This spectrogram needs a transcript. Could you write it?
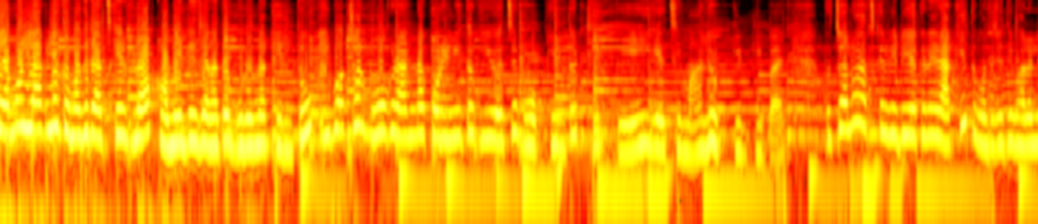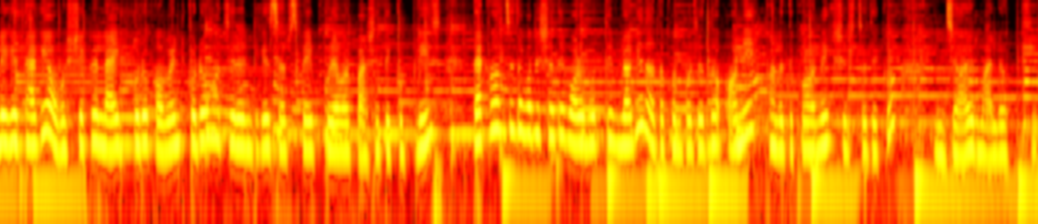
কেমন লাগল তোমাদের আজকের ব্লগ কমেন্টে জানাতে ভুলো না কিন্তু। এই বছর ভোগ রান্না করিনি তো কি হয়েছে? ভোগ কিন্তু ঠিক পেয়েই গেছি মা লক্ষ্মীর কৃপায়। তো চলো আজকের ভিডিও এখানে রাখি। তোমাদের যদি ভালো লেগে থাকে, অবশ্যই একটা লাইক করো কমেন্ট করো, আমার চ্যানেলটিকে সাবস্ক্রাইব করে আমার পাশে থেকো প্লিজ দেখা হচ্ছে তোমাদের সাথে পরবর্তী ব্লগে ততক্ষণ পর্যন্ত অনেক ভালো থেকো, অনেক সুস্থ থেকো। জয় মা লক্ষ্মী।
